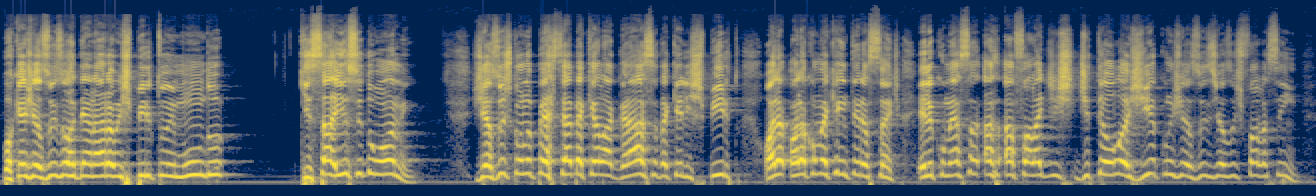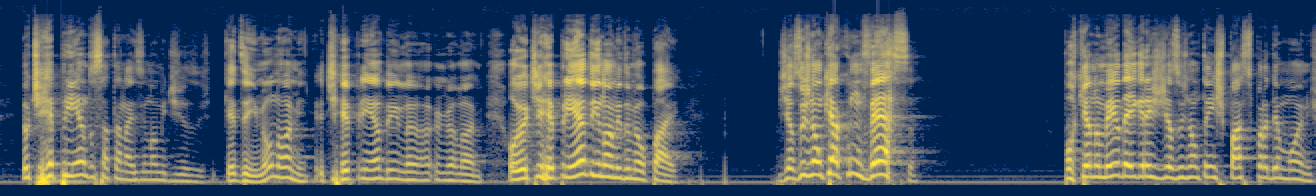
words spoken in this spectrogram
Porque Jesus ordenara ao espírito imundo que saísse do homem. Jesus, quando percebe aquela graça daquele Espírito, olha, olha como é que é interessante. Ele começa a, a falar de, de, teologia com Jesus e Jesus fala assim: Eu te repreendo, Satanás, em nome de Jesus. Quer dizer, em meu nome. Eu te repreendo em, em meu nome. Ou eu te repreendo em nome do meu Pai. Jesus não quer conversa. Porque no meio da igreja de Jesus não tem espaço para demônios.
